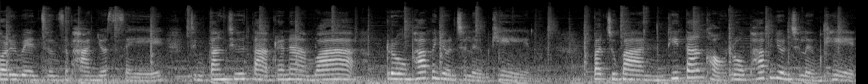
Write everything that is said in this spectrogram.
บริเวณเชิงสะพานยศเส จึงตั้งชื่อตามพระนามว่า โรงภาพยนตร์เฉลิมเขต ปัจจุบันที่ตั้งของโรงภาพยนตร์เฉลิมเขต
